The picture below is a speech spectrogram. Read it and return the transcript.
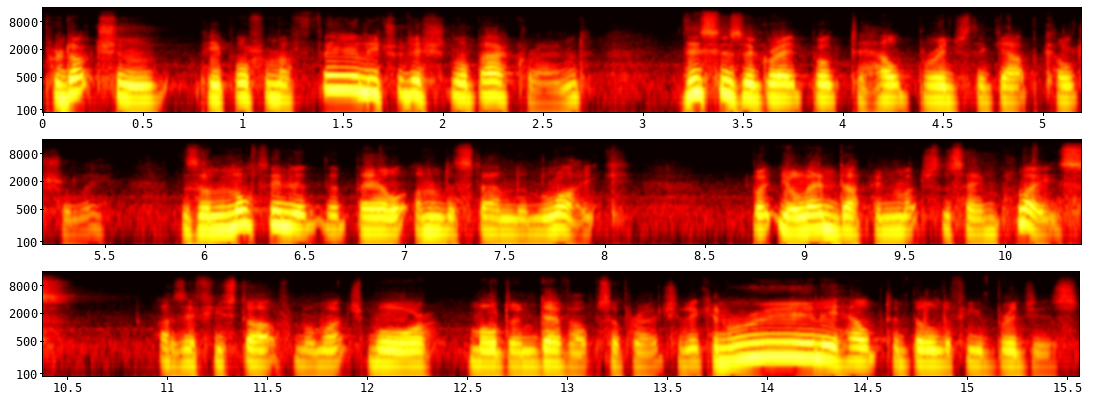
production people from a fairly traditional background, this is a great book to help bridge the gap culturally. There's a lot in it that they'll understand and like, but you'll end up in much the same place as if you start from a much more modern DevOps approach, and it can really help to build a few bridges.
